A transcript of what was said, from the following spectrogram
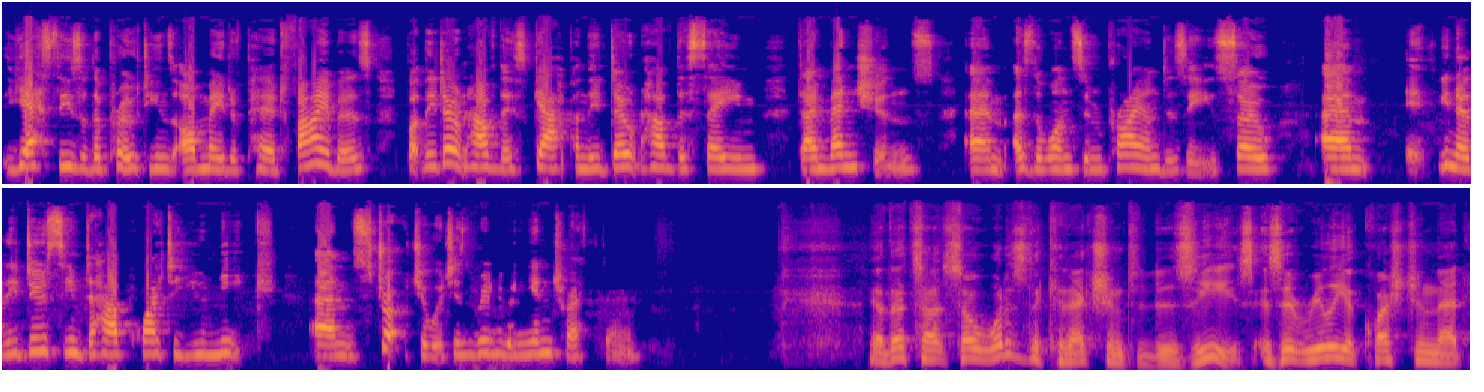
yes, these are the proteins are made of paired fibers, but they don't have this gap and they don't have the same dimensions um, as the ones in prion disease. So, um, it, you know, they do seem to have quite a unique um, structure, which is really, really interesting. Yeah, that's uh, so. What is the connection to disease? Is it really a question that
